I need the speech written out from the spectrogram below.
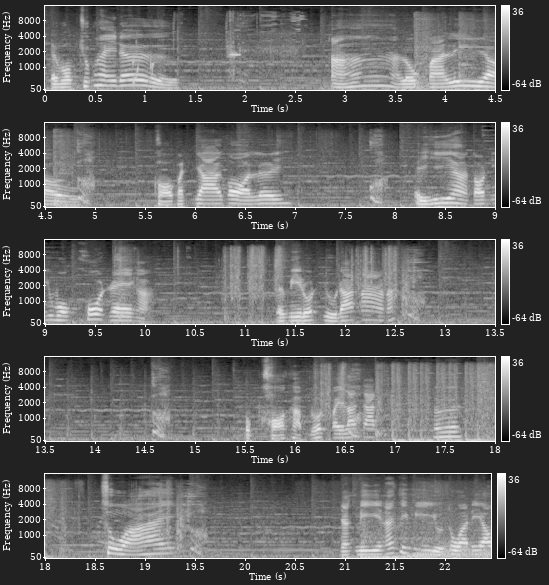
เดี๋ยวผมชุบให้เด้อ อ่า ลงมาเลี้ยว ขอปัญญาก่อนเลย ไอ้เหี้ย ตอนนี้วงโคตรแรงอะ จะมีรถอยู่ด้านหน้านะ อขับรถไปละกัน เออ สวยยังดีนะที่มีอยู่ตัวเดียว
